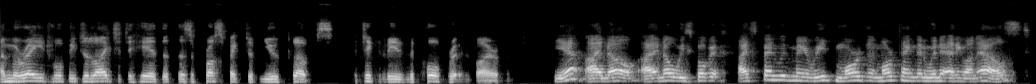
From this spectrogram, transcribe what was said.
Mairead will be delighted to hear that there's a prospect of new clubs, particularly in the corporate environment. Yeah, I know. I know. We spoke. I spent with Mairead more than more time than with anyone else.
